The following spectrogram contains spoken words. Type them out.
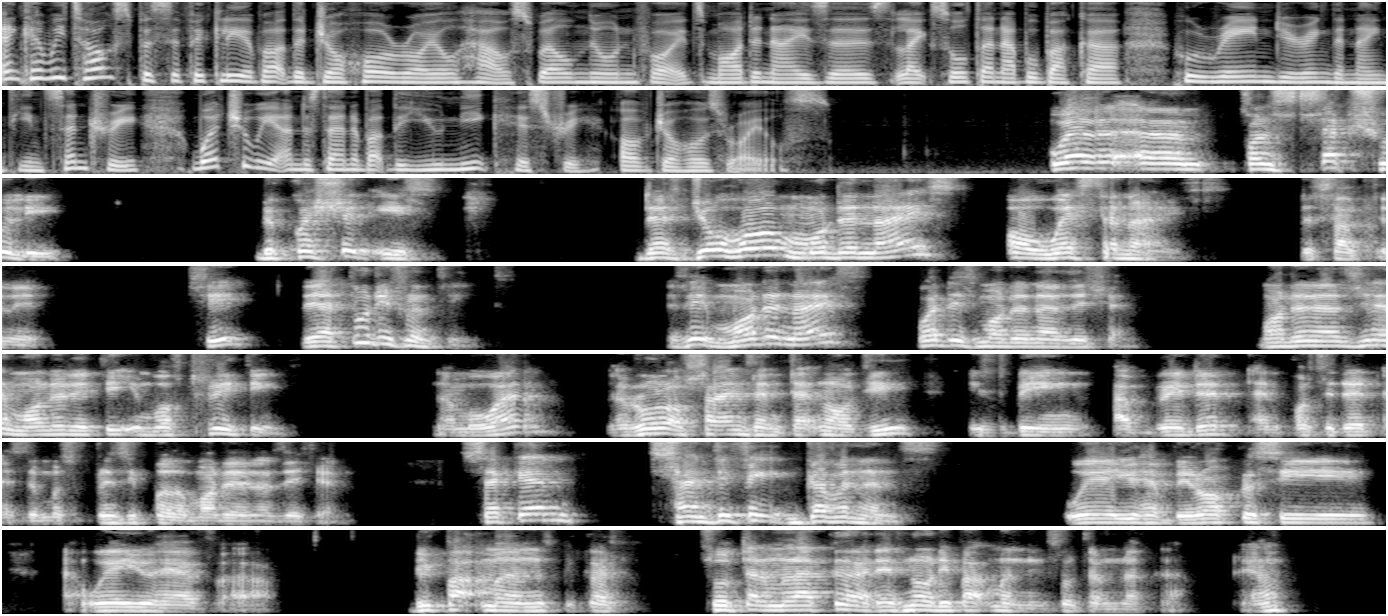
And can we talk specifically about the Johor Royal House, well known for its modernizers like Sultan Abu Bakar, who reigned during the 19th century? What should we understand about the unique history of Johor's royals? Well, um, conceptually, the question is Does Johor modernize or westernize the Sultanate? See, there are two different things. You see, modernize, what is modernization? Modernization and modernity involve three things Number one, the role of science and technology is being upgraded and considered as the most principle of modernization. Second, scientific governance, where you have bureaucracy, uh, where you have uh, departments, because Sultan Melaka, there's no department in Sultan Melaka. You know?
